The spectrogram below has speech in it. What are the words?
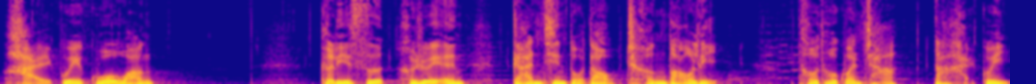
海龟国王。克里斯和瑞恩赶紧躲到城堡里，偷偷观察大海龟。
